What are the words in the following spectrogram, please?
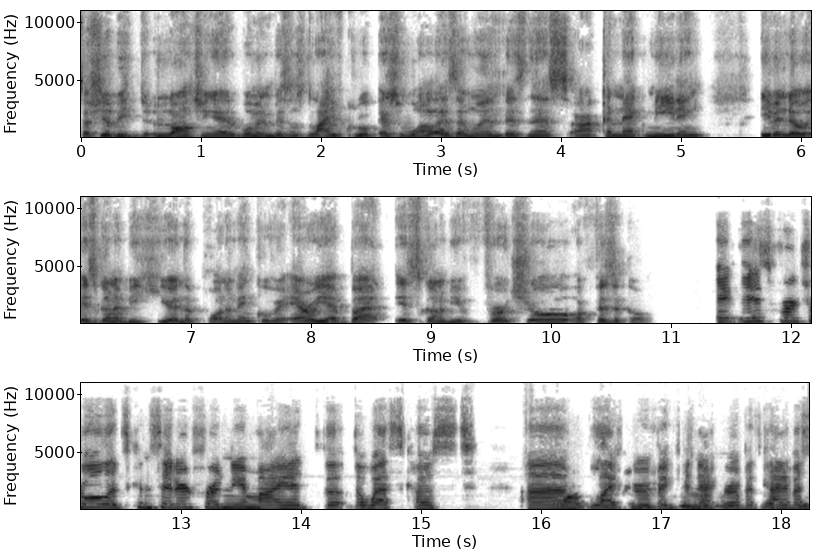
So she'll be launching a women business life group as well as a women business uh, connect meeting. Even though it's going to be here in the Portland, Vancouver area, but it's going to be virtual or physical. It is virtual. It's considered for Nehemiah, the, the West Coast um, life group and connect group. It's kind of a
